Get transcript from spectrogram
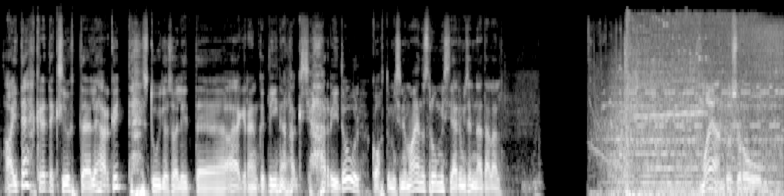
aitäh, KredExi juht Lehar Kütt, stuudios olid äh, ajakirjanikud Liina Laks ja Harri Tuul, kohtumiseni majandusruumis järgmisel nädalal. majandusruum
